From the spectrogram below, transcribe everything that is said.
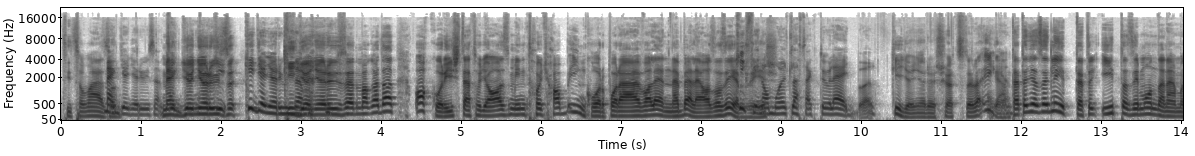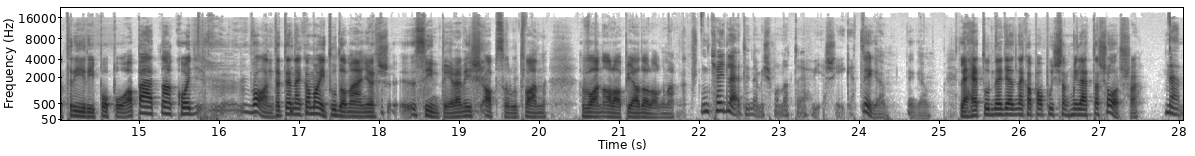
cicomázod. Meggyönyörűzöm. Meggyönyörűz... Ki, kigyönyörűzöm. kigyönyörűzöd magadat, akkor is, tehát hogy az, mintha inkorporálva lenne bele az az érzés. Kifinomult leszek tőle egyből. Kigyönyörösödsz tőle. Igen. Igen. Igen. Tehát, hogy ez egy lét, tehát, hogy itt azért mondanám a Tríri Popó apátnak, hogy van, tehát ennek a mai tudományos szintéren is abszolút van, van alapja a dolognak. Úgyhogy lehet, hogy nem is mondott olyan hülyeséget. Igen, igen. Lehet tudni, hogy ennek a papucsnak mi lett a sorsa? Nem.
